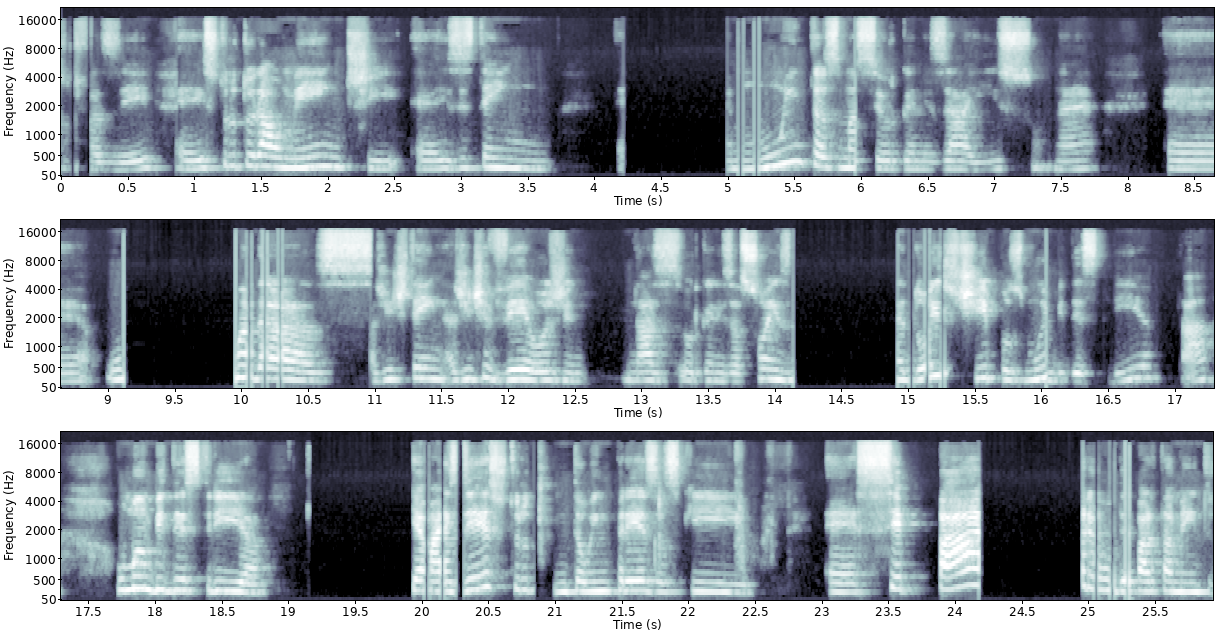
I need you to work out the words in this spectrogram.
de fazer. É, estruturalmente é, existem é, muitas maneiras de se organizar isso, né? É, das a gente tem a gente vê hoje nas organizações né, dois tipos muito ambidestria, tá? Uma ambidestria que é mais estrutural, então empresas que é, separam o departamento,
